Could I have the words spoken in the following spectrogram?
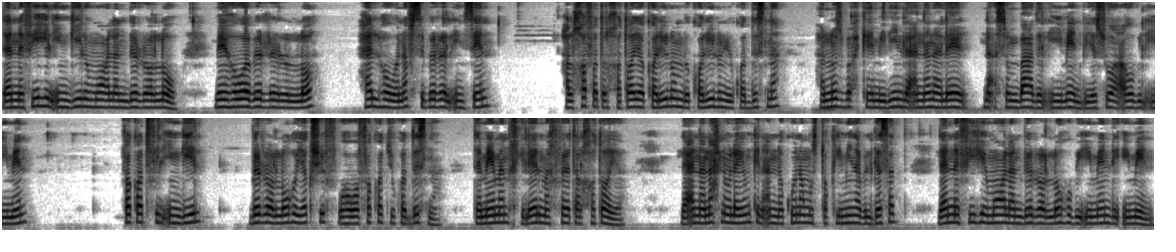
لأن فيه الإنجيل معلن بر الله. ما هو بر الله؟ هل هو نفس بر الإنسان؟ هل خفت الخطايا قليل بقليل يقدسنا؟ هل نصبح كاملين لأننا لا نأسم بعد الإيمان بيسوع أو بالإيمان؟ فقط في الإنجيل بر الله يكشف وهو فقط يقدسنا تماما خلال مغفرة الخطايا لأن نحن لا يمكن أن نكون مستقيمين بالجسد لأن فيه معلن بر الله بإيمان لإيمان.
